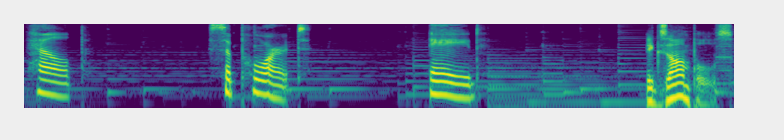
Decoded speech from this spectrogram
Help. Support. Aid. Examples.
